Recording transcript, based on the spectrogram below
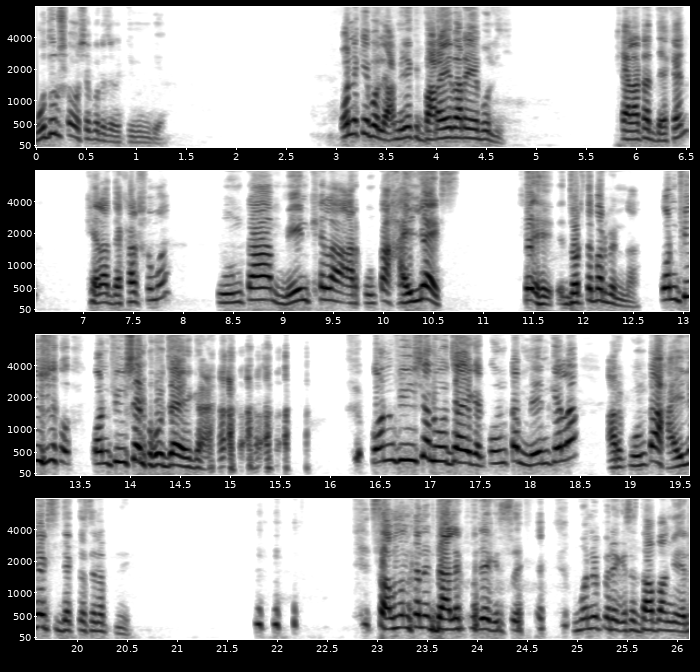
মধুর সমস্যা পড়ে যাবে টিম ইন্ডিয়া। অনেকে বলে, আমি নাকি বাড়ায় বাড়ায় বলি। খেলাটা দেখেন, খেলা দেখার সময় কোনটা মেন খেলা আর কোনটা হাইলাইটস ধরতে পারবেন না। কনফিউশন কনফিউশন হয়ে যায়গা। কনফিউশন হয়ে যায়গা, কোনটা মেন খেলা আর কোনটা হাইলাইটস দেখতেছেন আপনি। সালমান খানের ডায়লগ পড়ে গেছে, মনে পড়ে গেছে দাবাংয়ের।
